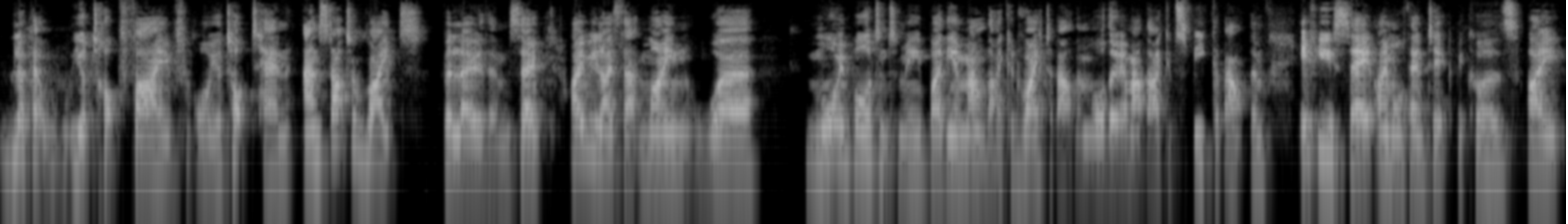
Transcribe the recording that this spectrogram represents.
look at your top five or your top 10 and start to write below them. So I realized that mine were more important to me by the amount that I could write about them or the amount that I could speak about them. If you say I'm authentic because I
